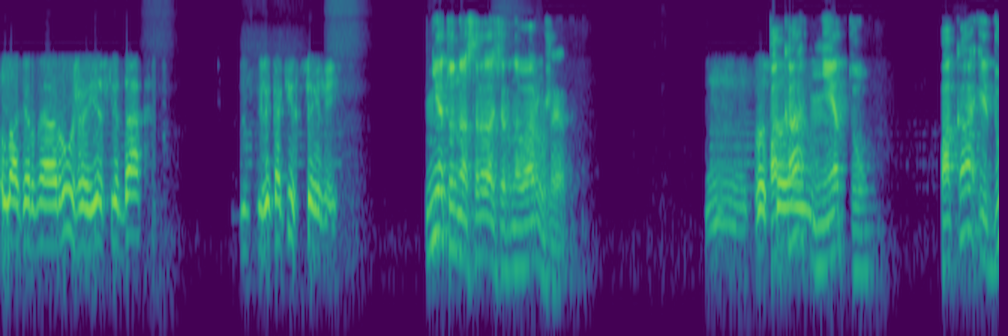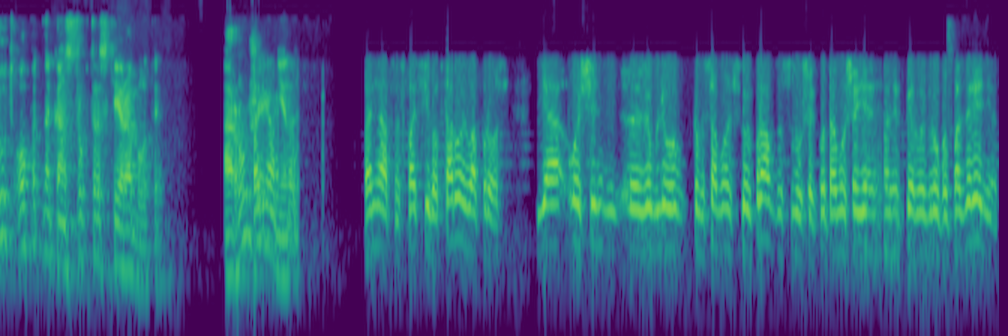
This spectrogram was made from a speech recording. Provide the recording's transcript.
лазерное оружие? Если да, для каких целей? Нет у нас лазерного оружия. Просто... Пока нету. Пока идут опытно-конструкторские работы. Оружия Понятно. нет. Понятно, спасибо. Второй вопрос. Я очень э, люблю комсомольскую правду слушать, потому что я инвалид первой группы по зрению,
